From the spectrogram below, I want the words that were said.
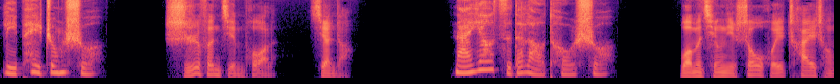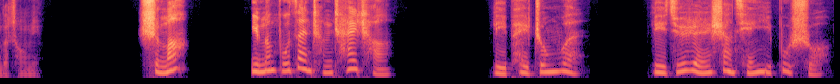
李佩忠说：“十分紧迫了，县长。”拿腰子的老头说：“我们请你收回拆城的成命。”什么？你们不赞成拆城？李佩忠问。李局人上前一步说：“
